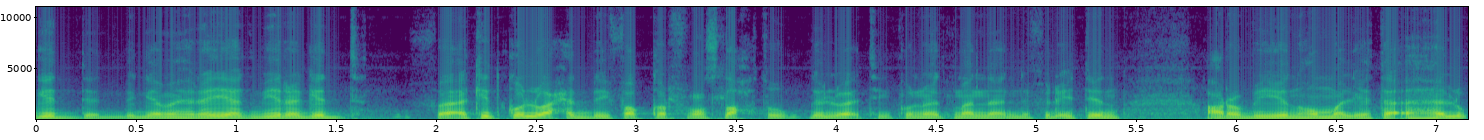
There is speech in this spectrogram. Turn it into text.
جدا بجماهيرية كبيرة جدا. فأكيد كل واحد بيفكر في مصلحته دلوقتي. كنا نتمنى إن فرقتين عربيين هما اللي يتأهلوا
